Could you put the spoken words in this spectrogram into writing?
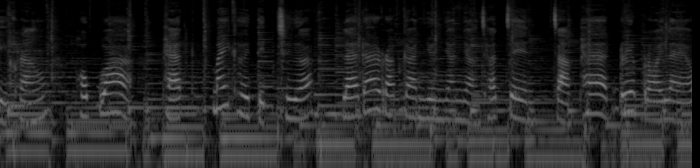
4 ครั้ง พบว่าแพทไม่เคยติดเชื้อ และได้รับการยืนยันอย่างชัดเจน จากแพทย์เรียบร้อยแล้ว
